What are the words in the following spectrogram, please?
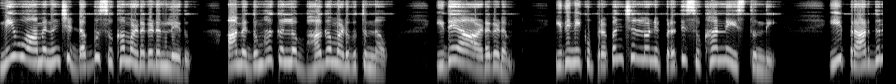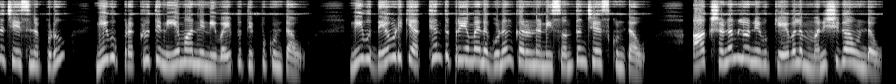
నీవు ఆమె నుంచి డబ్బు సుఖం అడగడం లేదు. ఆమె దుంహకంలో భాగం అడుగుతున్నావు. ఇదే ఆ అడగడం. ఇది నీకు ప్రపంచంలోని ప్రతి సుఖాన్ని ఇస్తుంది. ఈ ప్రార్థన చేసినప్పుడు నీవు ప్రకృతి నియమాన్ని నీ వైపు తిప్పుకుంటావు. నీవు దేవుడికి అత్యంత ప్రియమైన గుణం కరుణ నీ సొంతం చేసుకుంటావు. ఆ క్షణంలో నీవు కేవలం మనిషిగా ఉండవు.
